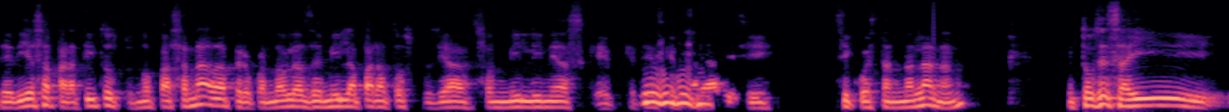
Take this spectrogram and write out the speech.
de 10 aparatitos, pues no pasa nada, pero cuando hablas de mil aparatos, pues ya son mil líneas que, que tienes que pagar y sí, sí cuestan una lana, ¿no? Entonces ahí,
